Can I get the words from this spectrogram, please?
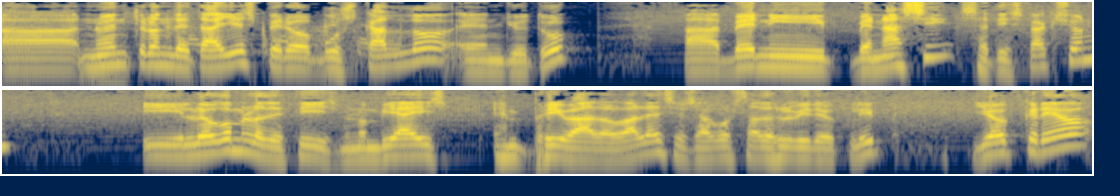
Ah, no entro en detalles, pero buscadlo en YouTube. Ah, Benny Benassi, Satisfaction. Y luego me lo decís, me lo enviáis en privado, ¿vale? Si os ha gustado el videoclip. Yo creo,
